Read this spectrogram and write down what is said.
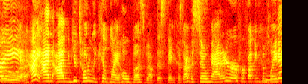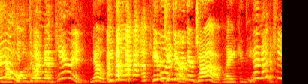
sorry. I, I I'm you totally killed my whole buzz about this thing because I was so mad at her for fucking complaining about people doing I'm their Karen. no people I'm people are doing their job like No, not between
